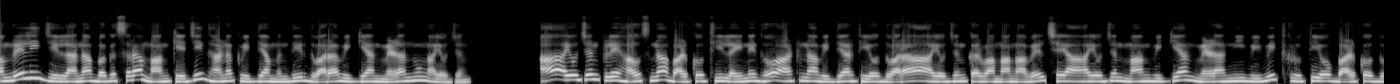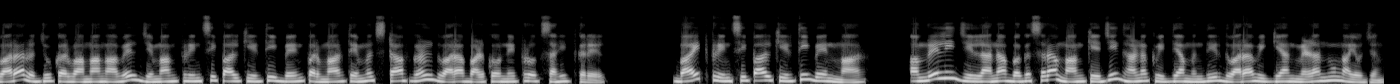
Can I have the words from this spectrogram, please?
અમરેલી જિલ્લાના બગસરા માંગ કેજી ધાણક વિદ્યા મંદિર દ્વારા વિજ્ઞાન મેળાનું આયોજન. આ આયોજન પ્લે હાઉસના બાળકોથી લઈને ધો આઠના વિદ્યાર્થીઓ દ્વારા આ આયોજન કરવામાં આવેલ છે. આ આયોજન માંગ વિજ્ઞાન મેળાની વિવિધ કૃતિઓ બાળકો દ્વારા રજૂ કરવામાં આવેલ, જેમાં પ્રિન્સિપાલ કીર્તિબેન પરમાર તેમજ સ્ટાફગણ દ્વારા બાળકોને પ્રોત્સાહિત કરેલ. બાઇટ પ્રિન્સિપાલ કીર્તિબેન માર. અમરેલી જિલ્લાના બગસરા માંગ કેજી ધાણક વિદ્યા મંદિર દ્વારા વિજ્ઞાન મેળાનું આયોજન.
